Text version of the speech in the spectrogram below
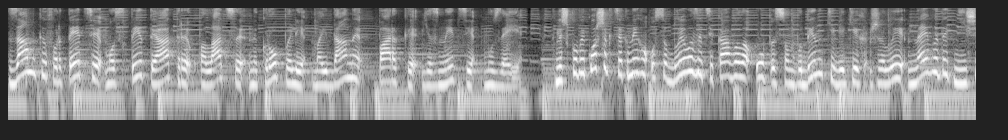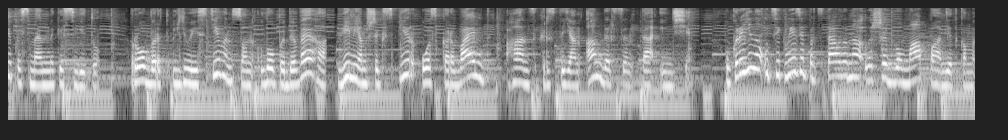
замки, фортеці, мости, театри, палаци, некрополі, майдани, парки, в'язниці, музеї. Книжковий кошик ця книга особливо зацікавила описом будинків, в яких жили найвидатніші письменники світу. Роберт Льюіс Стівенсон, Лопе де Вега, Вільям Шекспір, Оскар Вайльд, Ганс Християн Андерсен та інші. Україна у цій книзі представлена лише двома пам'ятками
